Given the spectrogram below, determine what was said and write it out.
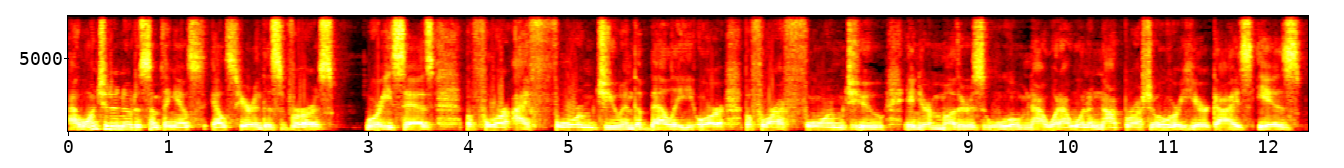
I want you to notice something else, else here in this verse where he says, before I formed you in the belly, or before I formed you in your mother's womb. Now, what I want to not brush over here, guys, is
